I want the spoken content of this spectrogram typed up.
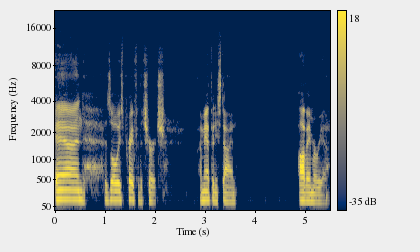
And as always, pray for the church. I'm Anthony Stine. Ave Maria.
